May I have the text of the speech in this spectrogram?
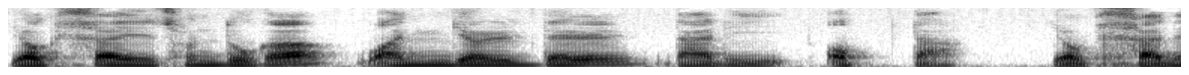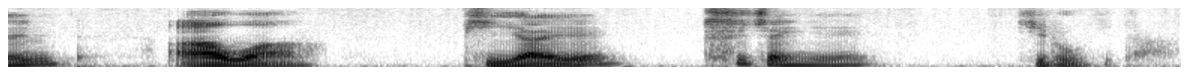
역사의 전도가 완결될 날이 없다. 역사는 아와 비아의 투쟁의 기록이다.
